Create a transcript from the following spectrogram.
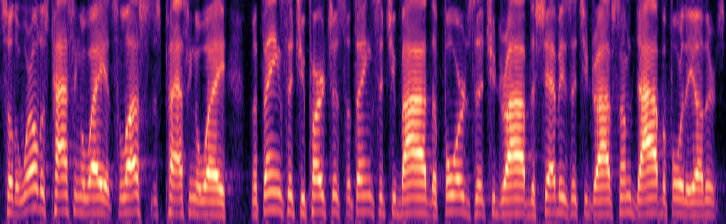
So the world is passing away, its lust is passing away. The things that you purchase, the things that you buy, the Fords that you drive, the Chevys that you drive, some die before the others,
